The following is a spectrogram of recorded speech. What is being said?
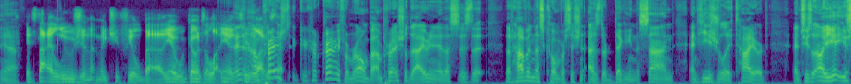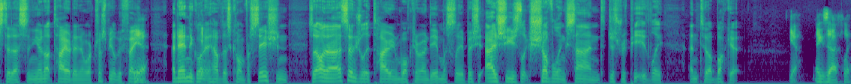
yeah. It's that illusion that makes you feel better. You know, we're going to you know And through I'm life. pretty, correct me if I'm wrong, but I'm pretty sure the irony of this is that they're having this conversation as they're digging the sand, and he's really tired, and she's like, "Oh, you get used to this, and you're not tired anymore. Trust me, you'll be fine." Yeah. And then they're going to have this conversation. So, oh no, that sounds really tiring, walking around aimlessly. But she, as she's like shoveling sand just repeatedly into a bucket. Yeah, exactly.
